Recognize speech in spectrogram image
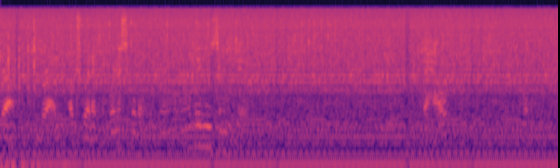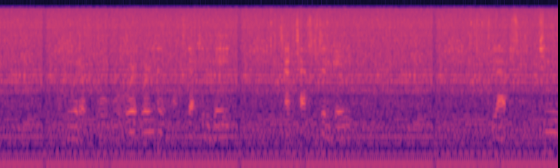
Bro, bro, okay, whatever. We're just gonna, what do these things do? The hell? Okay, whatever. We're, we're, we're gonna that to the gate. Text, text to the gate. Laps two.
